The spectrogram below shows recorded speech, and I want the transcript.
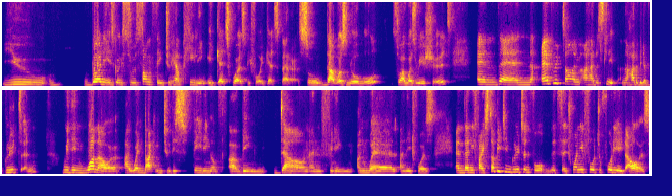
you body is going through something to help healing, it gets worse before it gets better. So that was normal. So I was reassured. And then every time I had a slip and I had a bit of gluten, within one hour, I went back into this feeling of uh, being down and feeling unwell. And it was, and then if I stop eating gluten for, let's say, 24 to 48 hours,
